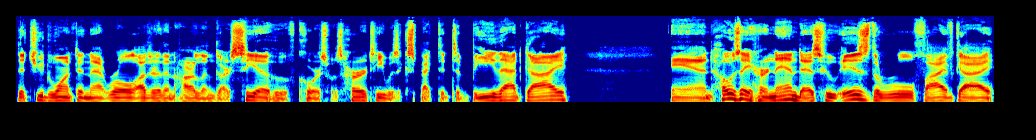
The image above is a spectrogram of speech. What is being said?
that you'd want in that role other than Jarlin Garcia, who of course was hurt. He was expected to be that guy. And Jose Hernandez, who is the Rule 5 guy,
